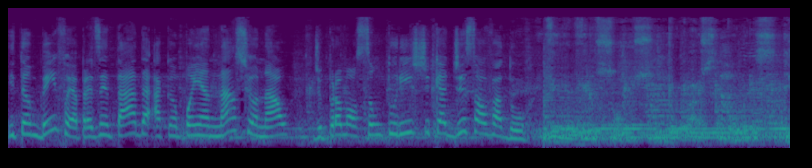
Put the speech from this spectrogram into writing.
E também foi apresentada a campanha nacional de promoção turística de Salvador. Ouvir os sons, provar os sabores e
